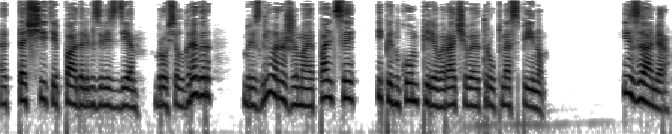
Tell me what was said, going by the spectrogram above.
«Оттащите падаль к звезде», — бросил Грегор, брезгливо разжимая пальцы и пинком переворачивая труп на спину. И замер.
